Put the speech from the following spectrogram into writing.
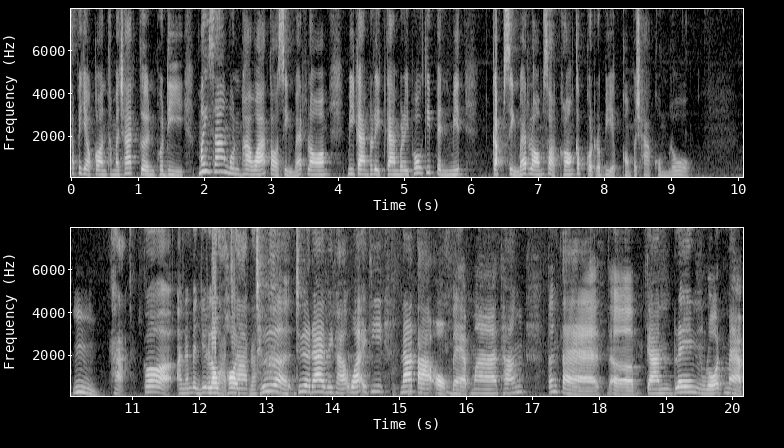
ทรัพยากรธรรมชาติเกินพอดี ไม่สร้างมลภาวะต่อสิ่งแวดล้อม มีการผลิตการบริโภคที่เป็นมิตร กับสิ่งแวดล้อมสอดคล้องกับกฎระเบียบของประชาคมโลก อืมค่ะ ก็อันนั้นเป็นยุทธเราศาสตพอร์ชาติเนอะเชื่อเชื่อได้ไหมคะ ว่าไอ้ที่หน้าตาออกแบบมาทั้งตั้งแต่เอ่อการเร่งรถแมพ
